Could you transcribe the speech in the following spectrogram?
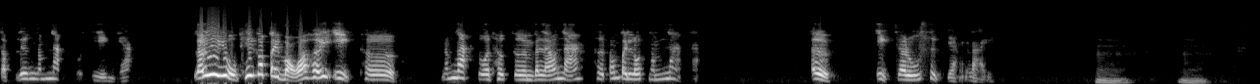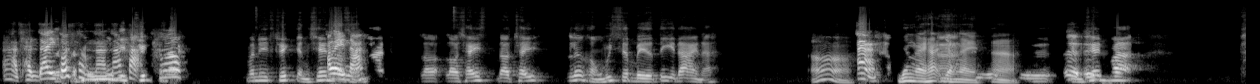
กับเรื่องน้ำหนักตัวเองเนี้ยแล้วอยู่ๆพี่ก็ไปบอกว่าเฮ้ยอีกเธอ น้ำหนักตัวเธอเกินไปแล้วนะเธอต้องไปลดน้ำหนักอะเออ อีกจะรู้สึกอย่างไร อืมอืมอ่าฉันได้ก็ฉันนั้นนะคะถ้ามันมีทริคอย่างเช่นอะไรนะเราเราใช้เราใช้เรื่องของ visibility ได้นะอ๋อยังไงฮะ ยังไง อ่าคืออย่างเช่นว่า พ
